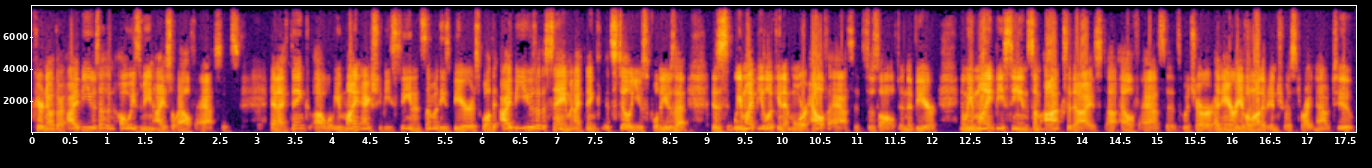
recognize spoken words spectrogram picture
clear note that IBUs doesn't always mean iso alpha acids. And I think uh, what we might actually be seeing in some of these beers, while the IBUs are the same, and I think it's still useful to use that, is we might be looking at more alpha acids dissolved in the beer. And we might be seeing some oxidized uh, alpha acids, which are an area of a lot of interest right now, too,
